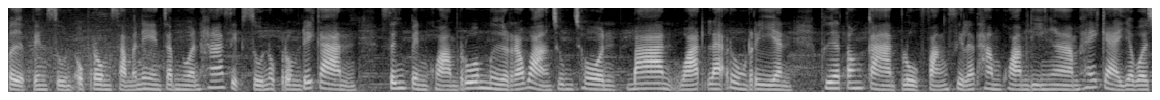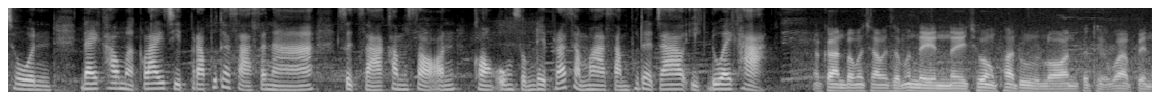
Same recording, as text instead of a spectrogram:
เปิดเป็นศูนย์อบรมสามเณรจำนวน 50 ศูนย์อบรมด้วยกัน ซึ่งเป็นความร่วมมือระหว่างชุมชน บ้าน วัด และโรงเรียน เพื่อต้องการปลูกฝังศีลธรรมความดีงามให้แก่เยาวชน ได้เข้ามาใกล้ชิดพระพุทธศาสนา ศึกษาคำสอนขององค์สมเด็จพระสัมมาสัมพุทธเจ้าอีกด้วยค่ะ อาการบรรพชาสามเณรในช่วงภาคฤดูร้อนก็ถือว่าเป็น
